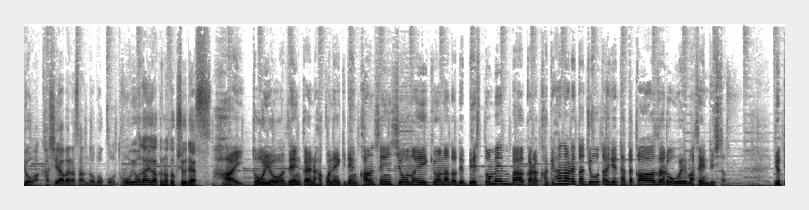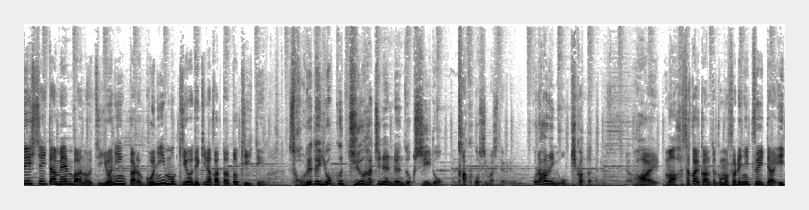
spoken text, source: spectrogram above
今日は柏原さんの母校東洋大学の特集です。はい東洋は前回の箱根駅伝感染症の影響などでベストメンバーからかけ離れた状態で戦わざるを得ませんでした予定していたメンバーのうち4人から5人も起用できなかったと聞いています。それでよく18年連続シードを確保しましたよね。これある意味大きかったんじゃないですか？はい。まあ、酒井監督もそれについては一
